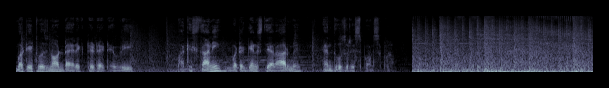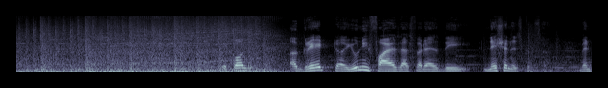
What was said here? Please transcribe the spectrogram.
but it was not directed at every Pakistani, but against their army and those responsible. It was a great uh, unifier as far as the nation is concerned. When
